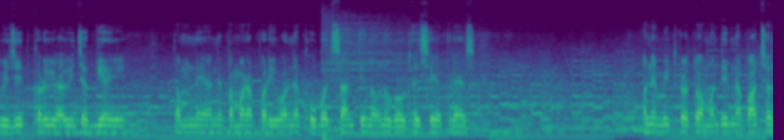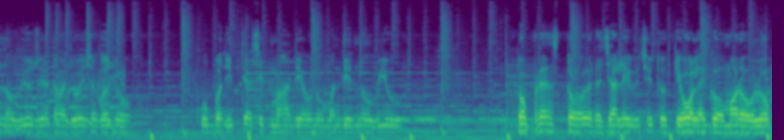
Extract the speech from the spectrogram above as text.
વિઝિટ કરવી આવી જગ્યાએ. તમને અને તમારા પરિવારને ખૂબ જ શાંતિનો અનુભવ થશે ફ્રેન્ડ્સ અને મિત્રો, તો આ મંદિરના પાછળનો વ્યૂ છે, તમે જોઈ શકો છો. ખૂબ જ ઐતિહાસિક મહાદેવનું મંદિરનું વ્યૂ તો ફ્રેન્ડ્સ તો હવે રજા લેવી છે, તો કેવો લાગ્યો અમારો લોક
